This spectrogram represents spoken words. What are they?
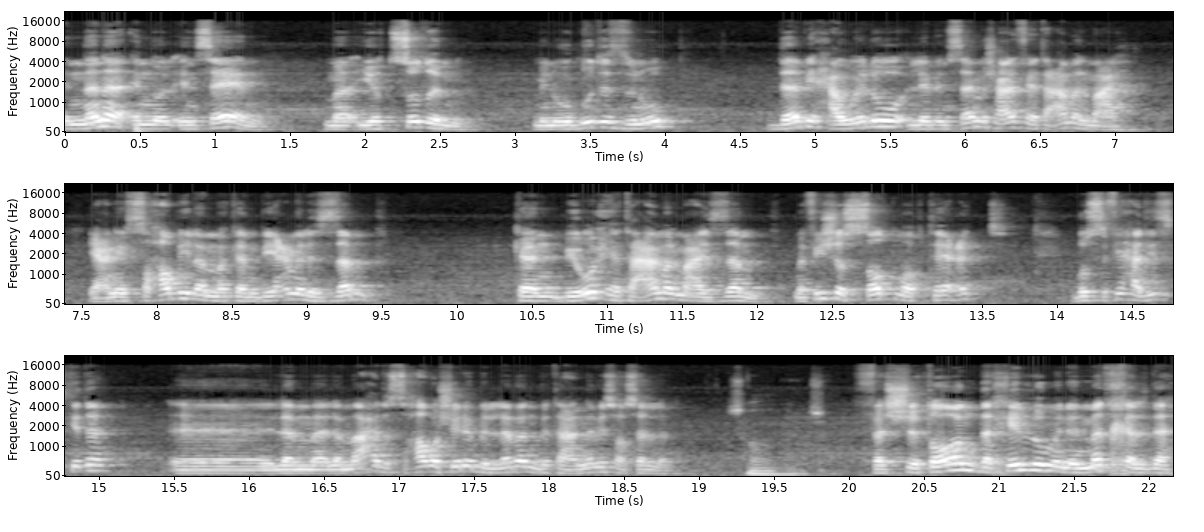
إن أنا إنه الإنسان ما يتصدم من وجود الذنوب ده بيحوله لانسان مش عارف يتعامل معاها. يعني الصحابي لما كان بيعمل الذنب كان بيروح يتعامل مع الذنب. مفيش الصدمة بتاعت بص في حديث كده آه، لما لما أحد الصحابة شرب اللبن بتاع النبي صلى الله عليه وسلم. فالشيطان داخله من المدخل ده.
